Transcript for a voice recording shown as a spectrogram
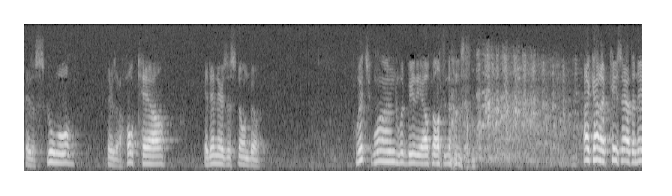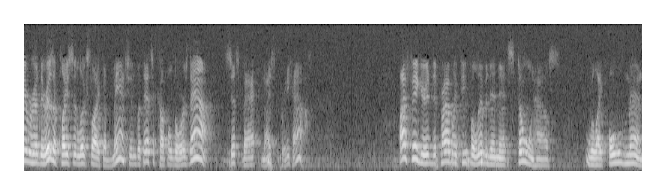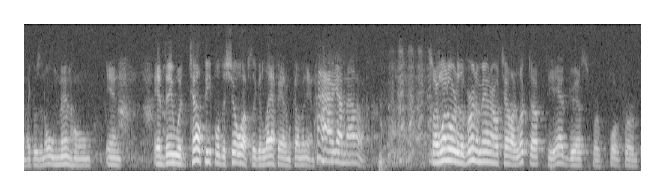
there's a school, there's a hotel, and then there's a stone building. which one would be the Alcoholics Anonymous I kind of case out the neighborhood. There is a place that looks like a mansion, but that's a couple doors down. Sits back, nice, pretty house. I figured that probably people living in that stone house were like old men, like it was an old men home, and and they would tell people to show up so they could laugh at them coming in. Ha! I got another one. So I went over to the Vernon Manor Hotel. I looked up the address for for, for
